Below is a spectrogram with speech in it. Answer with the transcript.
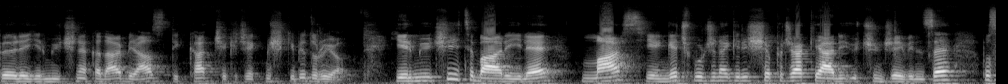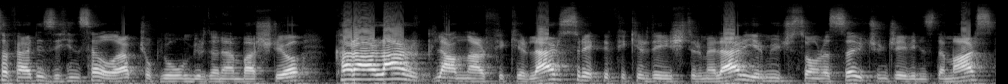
böyle 23'üne kadar biraz dikkat çekecekmiş gibi duruyor. 23 itibariyle Mars Yengeç Burcu'na giriş yapacak yani 3. evinize. Bu sefer de zihinsel olarak çok yoğun bir dönem başlıyor. Kararlar, planlar, fikirler, sürekli fikir değiştirmeler 23 sonrası 3. evinizde Mars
